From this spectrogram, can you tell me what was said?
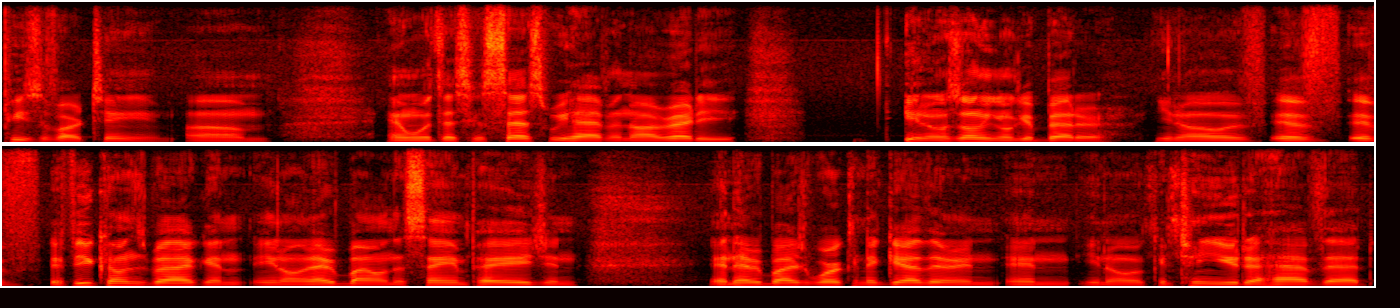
piece of our team. Um, and with the success we have in already, you know, it's only gonna get better. You know, if if if if he comes back and you know, everybody on the same page and and everybody's working together and and you know continue to have that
